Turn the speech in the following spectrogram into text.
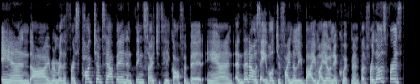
And uh, I remember the first PogChamps happened, and things started to take off a bit. And and then I was able to finally buy my own equipment. But for those first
